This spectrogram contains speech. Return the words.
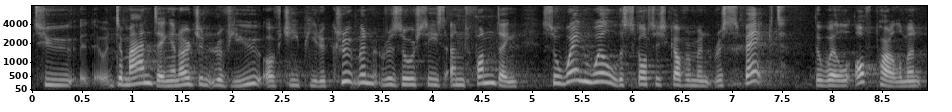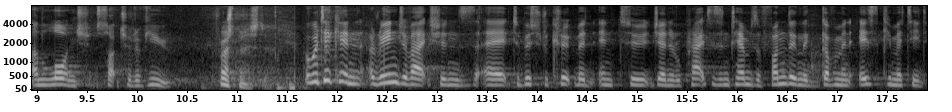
to uh, demanding an urgent review of GP recruitment, resources and funding. So when will the Scottish Government respect the will of Parliament and launch such a review? First Minister. Well, we're taking a range of actions uh, to boost recruitment into general practice. In terms of funding, the Government is committed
